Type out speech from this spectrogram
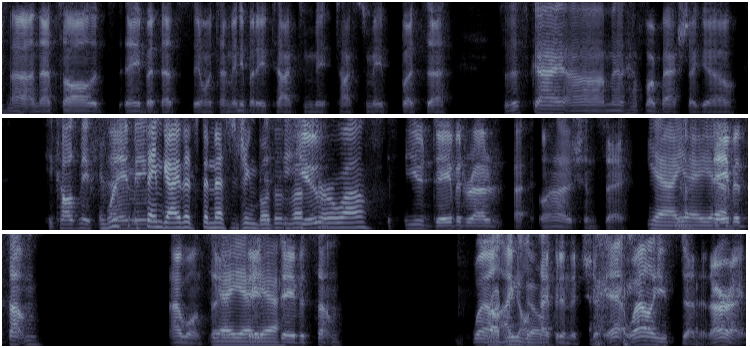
Mhm. uh, and that's all. That's anybody. That's the only time anybody talk to me talks to me. But uh, so this guy, uh, man, how far back should I go? He calls me Is this the same guy that's been messaging both Is of us you? for a while? Is you, David? Rad- uh, well, I shouldn't say. Yeah, Yeah. yeah, yeah. David something. I won't say. Yeah, It's yeah, yeah. David something. Well, I, I'll type it in the chat. Yeah, well, he's done it. All right.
